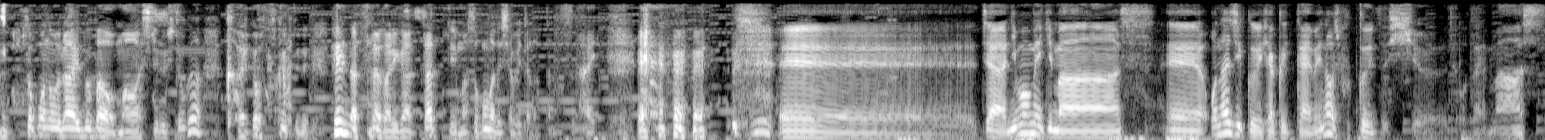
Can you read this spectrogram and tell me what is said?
そこのライブバーを回してる人がカレーを作ってて、変なつながりがあったっていう、まあ、そこまで喋りたかったんです。はい。えー、じゃあ、2問目いきます。えー、同じく101回目のクイズ集でございます。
